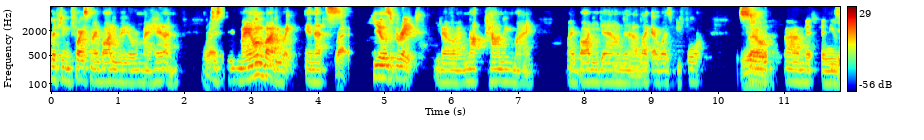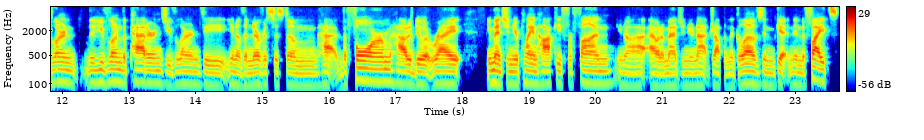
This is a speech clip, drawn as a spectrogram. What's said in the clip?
lifting twice my body weight over my head. I'm right. just doing my own body weight, and that's right. feels great. You know, I'm not pounding my my body down uh, like I was before. So, um, and you've learned the you've learned the patterns, you've learned the you know the nervous system, how, the form, how to do it right. You mentioned you're playing hockey for fun. You know, I, I would imagine you're not dropping the gloves and getting into fights.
